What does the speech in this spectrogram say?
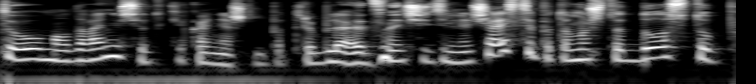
то молдаване все-таки, конечно, потребляют значительной части, потому что доступ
